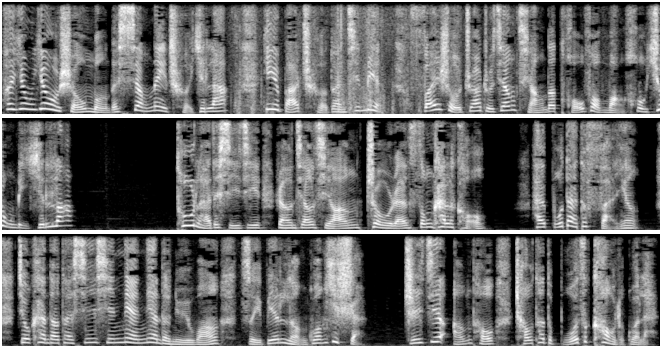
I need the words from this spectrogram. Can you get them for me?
他用右手猛地向内扯一拉，一把扯断金链，反手抓住江启昂的头发，往后用力一拉。突来的袭击让江启昂骤然松开了口，还不待他反应，就看到他心心念念的女王嘴边冷光一闪。直接昂头朝他的脖子靠了过来，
